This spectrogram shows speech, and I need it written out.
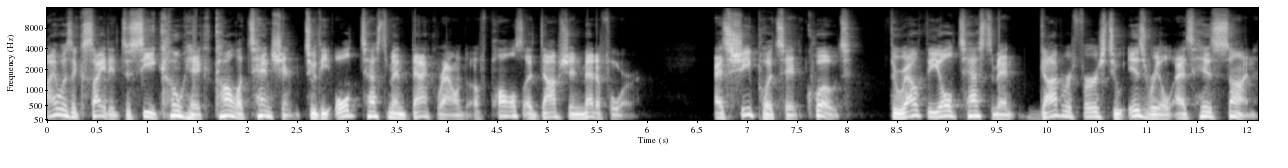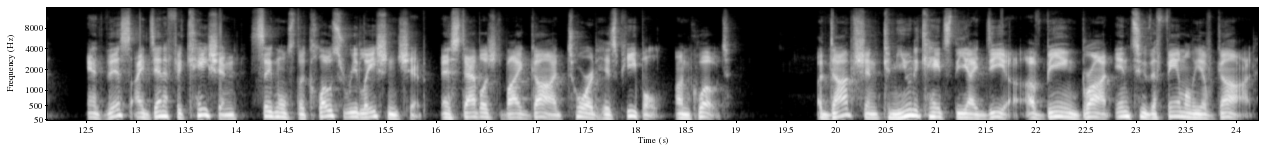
I was excited to see Cohick call attention to the Old Testament background of Paul's adoption metaphor. As she puts it, quote, Throughout the Old Testament, God refers to Israel as his son, and this identification signals the close relationship established by God toward his people. Unquote. Adoption communicates the idea of being brought into the family of God,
